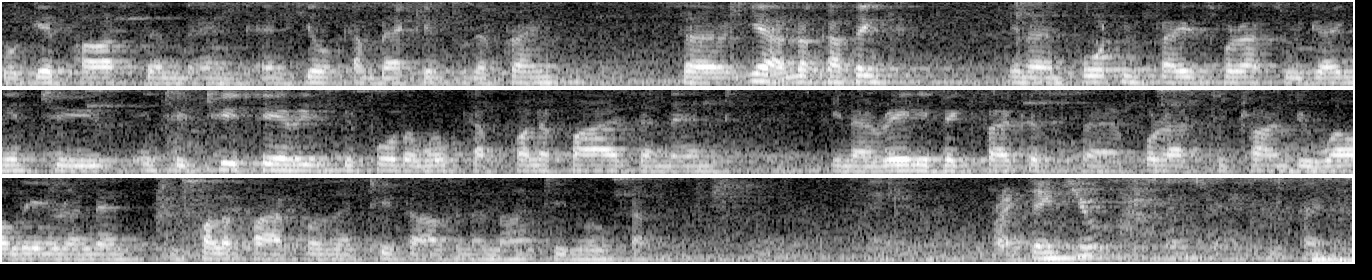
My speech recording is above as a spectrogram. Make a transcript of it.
will get past, and, and, and he'll come back into the frame. So yeah, look, I think you know important phase for us. We're going into into two series before the World Cup qualifiers, and and you know really big focus uh, for us to try and do well there, and then to qualify for the 2019 World Cup. Right, thank you. Thanks.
